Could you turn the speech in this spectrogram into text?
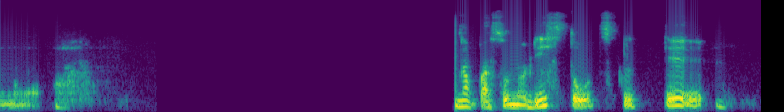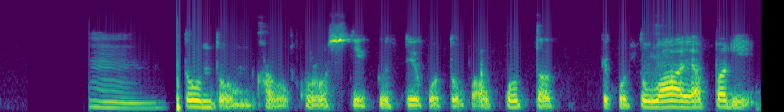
の、なんかそのリストを作って、うん、どんどん顔を殺していくっていうことが起こったってことは、やっぱり、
